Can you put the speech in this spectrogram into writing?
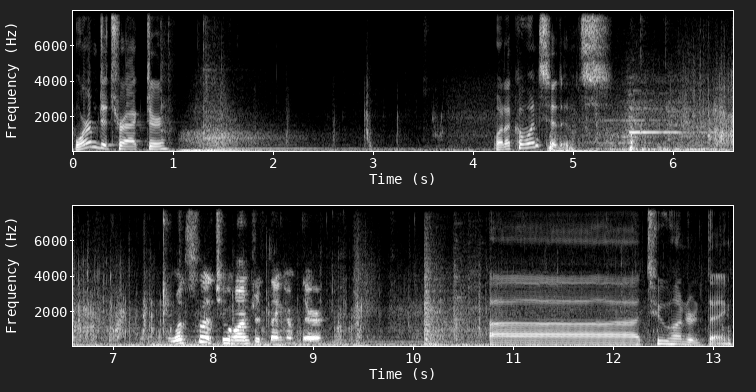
Worm detractor. What a coincidence. What's the 200 thing up there? Uh, 200 thing.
